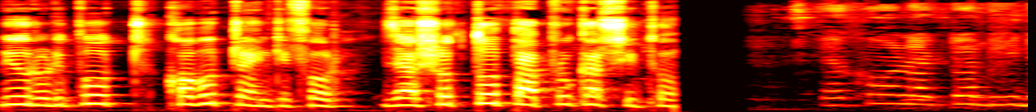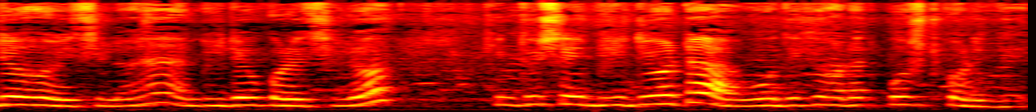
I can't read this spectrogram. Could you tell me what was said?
ব্যুরো রিপোর্ট, খবর টোয়েন্টি যা সত্য তা প্রকাশিত। এখন একটা ভিডিও হয়েছিল হ্যাঁ ভিডিও করেছিল। কিন্তু সেই ভিডিওটা ও দেখে হঠাৎ পোস্ট করে দেয়।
